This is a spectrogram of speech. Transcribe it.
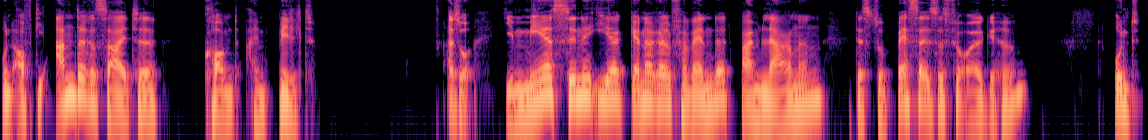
und auf die andere Seite kommt ein Bild. Also je mehr Sinne ihr generell verwendet beim Lernen, desto besser ist es für euer Gehirn. Und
